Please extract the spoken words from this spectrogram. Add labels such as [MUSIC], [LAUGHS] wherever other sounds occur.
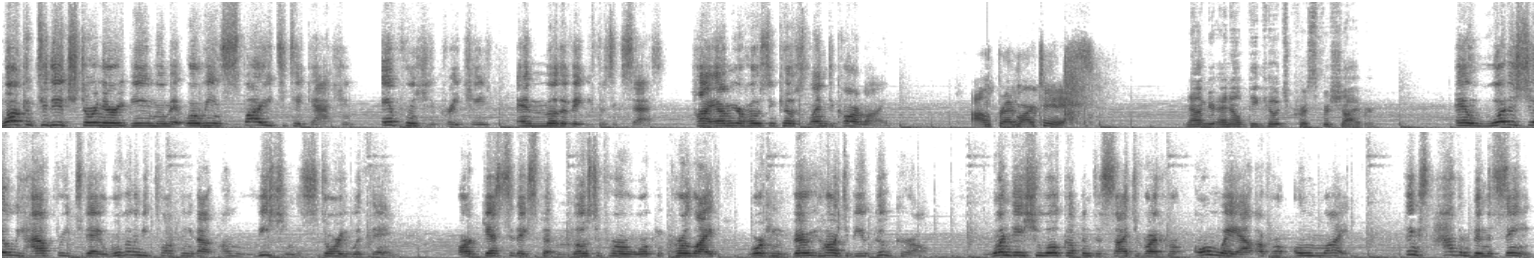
Welcome to the Extraordinary Being Movement, where we inspire you to take action, influence you to create change, and motivate you for success. Hi, I'm your host and coach, Len DeCarmine. I'm Fred Martinez. And I'm your NLP coach, Christopher Shiver. And what a show we have for you today. We're going to be talking about unleashing the story within. Our guest today spent most of her working her life working very hard to be a good girl. One day she woke up and decided to write her own way out of her own life. Things haven't been the same.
